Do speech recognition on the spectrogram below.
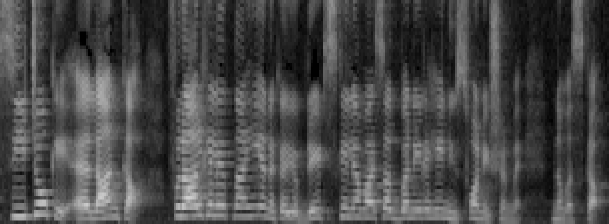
सीटों के ऐलान का। फ़िलहाल के लिए इतना ही। है न कई अपडेट्स के लिए हमारे साथ बने रही न्यूज़ फॉर नेशन में। नमस्कार।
